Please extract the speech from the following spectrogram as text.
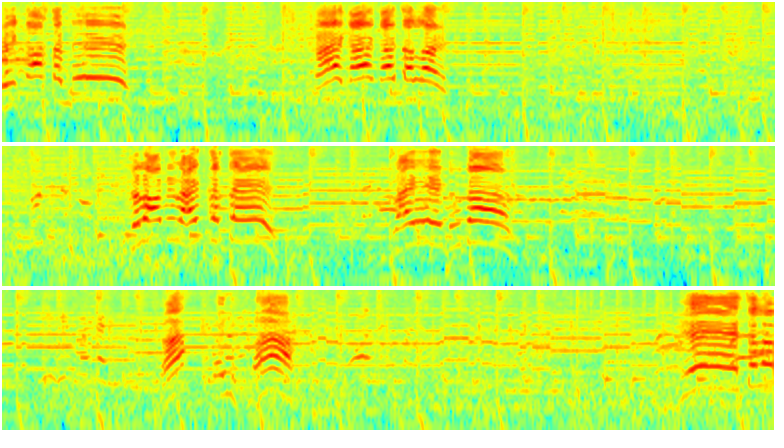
बेकार थंडी. काय काय काय चाललंय? चलो, आम्ही राईड करते. राईड उधर. हा? पहिले हा. ये चलो.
